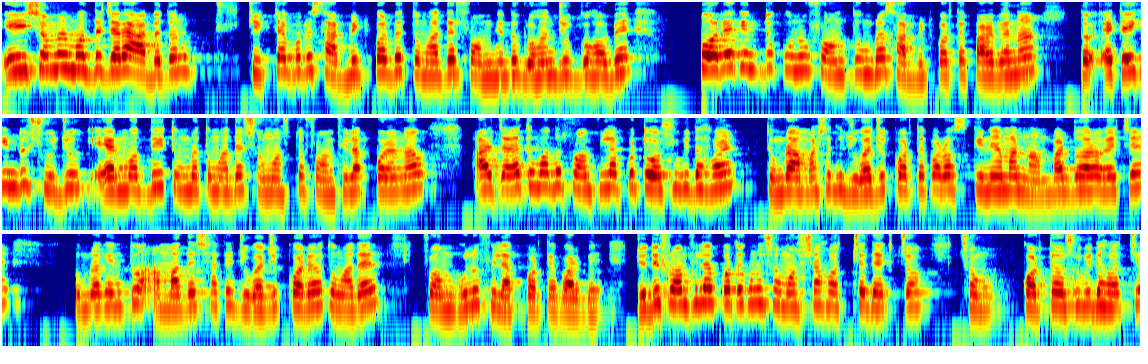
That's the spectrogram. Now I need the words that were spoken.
এই সময়ের মধ্যে যারা আবেদন ঠিকঠাকভাবে সাবমিট করবে, তোমাদের ফর্ম কিন্তু গ্রহণযোগ্য হবে। পরে কিন্তু কোনো ফর্ম তোমরা সাবমিট করতে পারবে না। তো এটাই কিন্তু সুযোগ। এর মধ্যেই তোমরা তোমাদের সমস্ত ফর্ম ফিল আপ করে নাও। আর যারা তোমাদের ফর্ম ফিল আপ করতে অসুবিধা হয়, তোমরা আমার সাথে যোগাযোগ করতে পারো। স্ক্রিনে আমার নাম্বার দেওয়া হয়েছে তোমরা কিন্তু আমাদের সাথে যোগাযোগ করেও তোমাদের ফর্মগুলো ফিল আপ করতে পারবে। যদি ফর্ম ফিল আপ করতে কোনো সমস্যা হচ্ছে, দেখছ করতে অসুবিধা হচ্ছে,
